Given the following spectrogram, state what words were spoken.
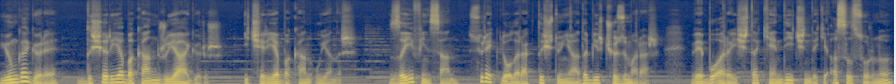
Jung'a göre dışarıya bakan rüya görür, içeriye bakan uyanır. Zayıf insan sürekli olarak dış dünyada bir çözüm arar ve bu arayışta kendi içindeki asıl sorunu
